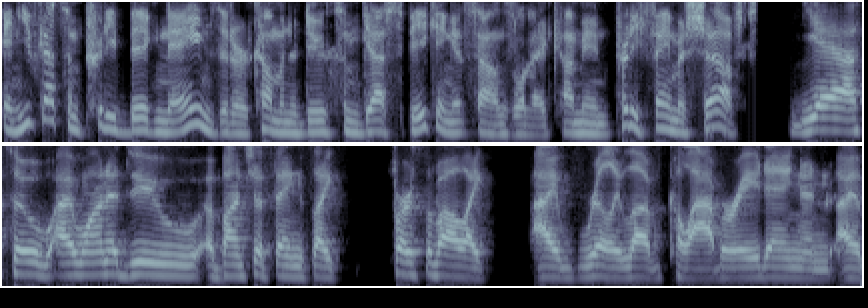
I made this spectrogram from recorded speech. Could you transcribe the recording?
And you've got some pretty big names that are coming to do some guest speaking, it sounds like. I mean, pretty famous chefs. Yeah. So I want to do a bunch of things. Like, first of all, like, I really love collaborating and I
